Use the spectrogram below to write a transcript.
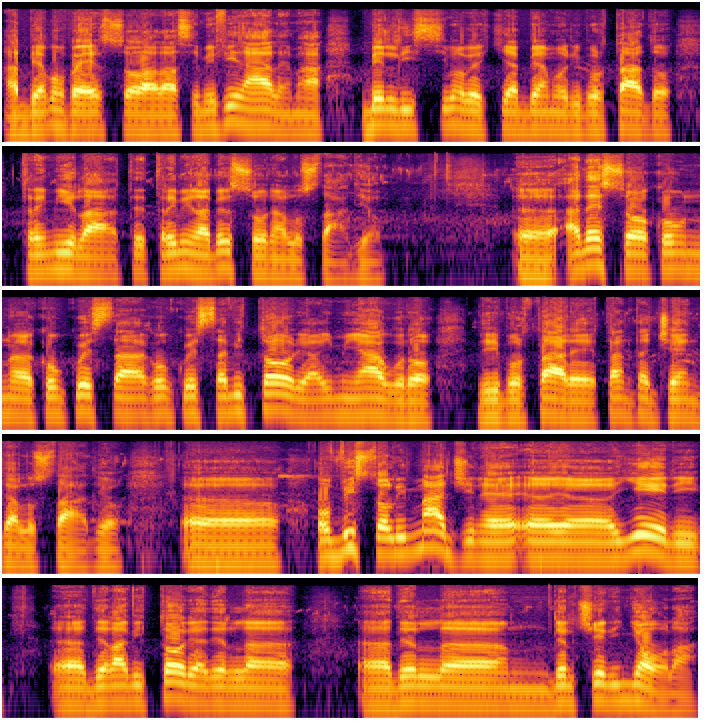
abbiamo perso la, semifinale, ma bellissimo perché abbiamo riportato 3.000 persone allo stadio. Eh, adesso con, con, questa, con, questa, vittoria io mi auguro di riportare tanta gente allo stadio. Eh, ho visto l'immagine eh, ieri eh, della vittoria del, eh, del, del Cerignola,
